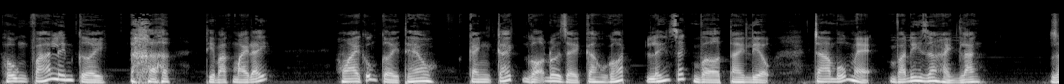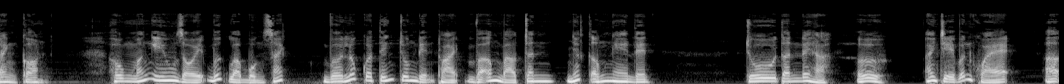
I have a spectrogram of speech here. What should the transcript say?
Hùng phá lên cười. thì mặc mày đấy. Hoài cũng cười theo, canh cách gõ đôi giày cao gót, lấy sách vở tài liệu, cha bố mẹ và đi ra hành lang. Dành con. Hùng mắng yêu rồi bước vào buồng sách. Vừa lúc có tiếng chuông điện thoại và ông Bảo Trân nhấc ống nghe lên. Chú Tân đấy hả? Ừ, anh chị vẫn khỏe. Ờ,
